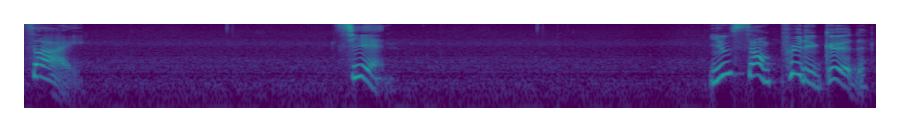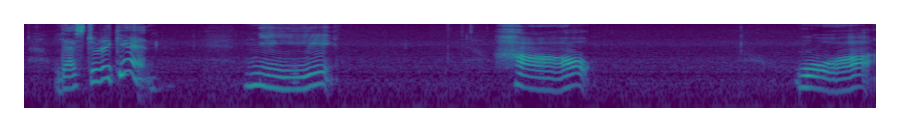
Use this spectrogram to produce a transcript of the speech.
再见 You sound pretty good. Let's do it again. 你好，我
